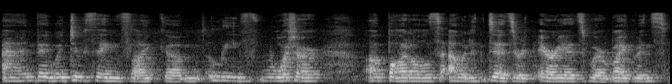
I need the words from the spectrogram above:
And they would do things like um, leave water uh, bottles out in desert areas where migrants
